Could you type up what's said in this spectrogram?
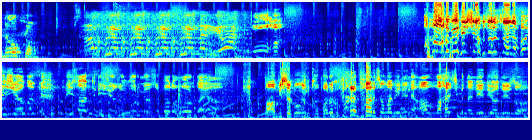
Ne okuyorsun? Oha! Abi işiyorsun sen işiyordun. İşiyorsun vurmuyorsun bana orada ya. Abi sakın oğlum kopara kopara parçala birini Allah aşkına ne diyorduysa o.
